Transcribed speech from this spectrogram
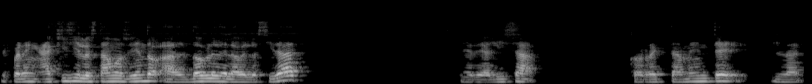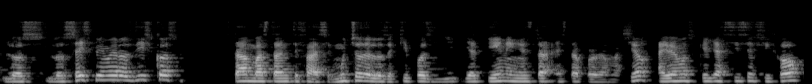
Recuerden, aquí sí lo estamos viendo al doble de la velocidad. Se realiza correctamente. los, los, seis primeros discos estaban bastante fácil. Muchos de los equipos ya tienen esta, esta programación. Ahí vemos que ella sí se fijó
